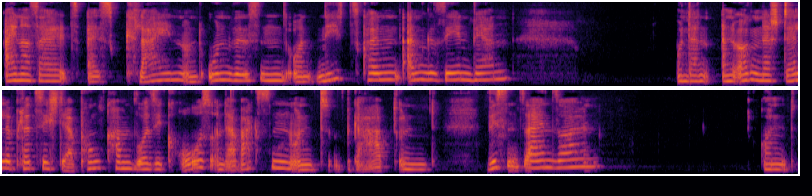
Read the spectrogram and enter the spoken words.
einerseits als klein und unwissend und nichts können angesehen werden und dann an irgendeiner Stelle plötzlich der Punkt kommt, wo sie groß und erwachsen und begabt und wissend sein sollen und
